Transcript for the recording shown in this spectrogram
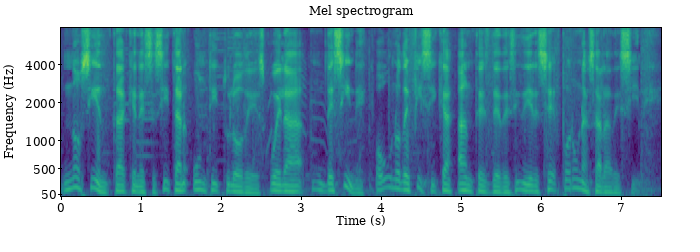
no sienta que necesitan un título de escuela de cine o uno de física antes de decidirse por una sala de cine.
